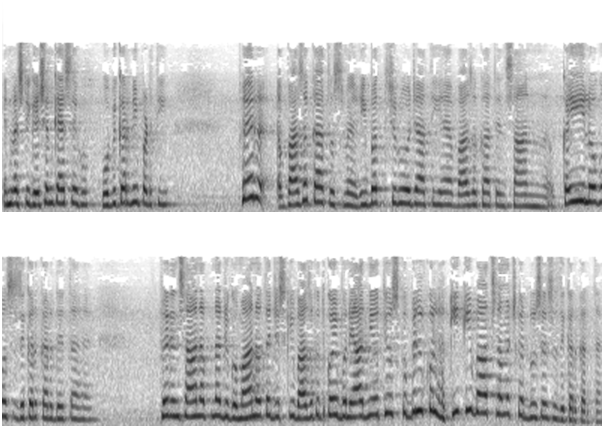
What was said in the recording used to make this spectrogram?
انویسٹیگیشن کیسے ہو؟ وہ بھی کرنی پڑتی۔ ہے پھر بعض اوقات اس میں غیبت شروع ہو جاتی ہے۔ بعض اوقات انسان کئی لوگوں سے ذکر کر دیتا ہے۔ پھر انسان اپنا جو گمان ہوتا ہے، جس کی بازو اوقات کوئی بنیاد نہیں ہوتی، اس کو بالکل حقیقی بات سمجھ کر دوسرے سے ذکر کرتا ہے،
